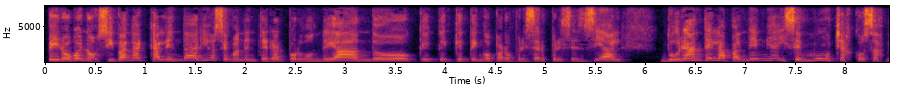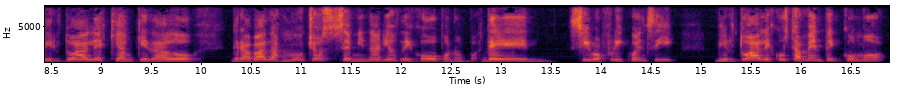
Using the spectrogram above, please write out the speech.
pero bueno, si van al calendario se van a enterar por dónde ando, qué, tengo para ofrecer presencial. Durante la pandemia hice muchas cosas virtuales que han quedado grabadas, muchos seminarios de de Zero Frequency virtuales, justamente como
